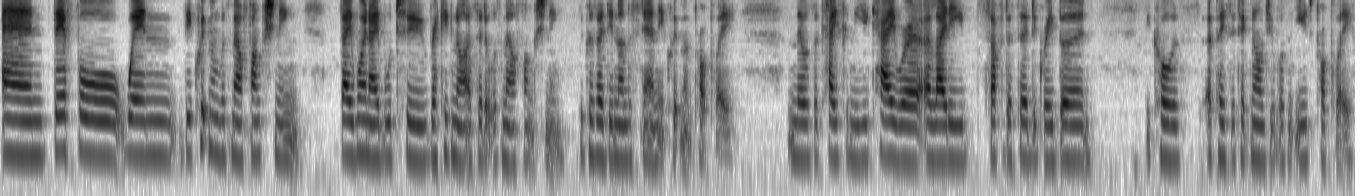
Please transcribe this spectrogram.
And therefore, when the equipment was malfunctioning, they weren't able to recognise that it was malfunctioning because they didn't understand the equipment properly. And there was a case in the UK where a lady suffered a third degree burn because a piece of technology wasn't used properly.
